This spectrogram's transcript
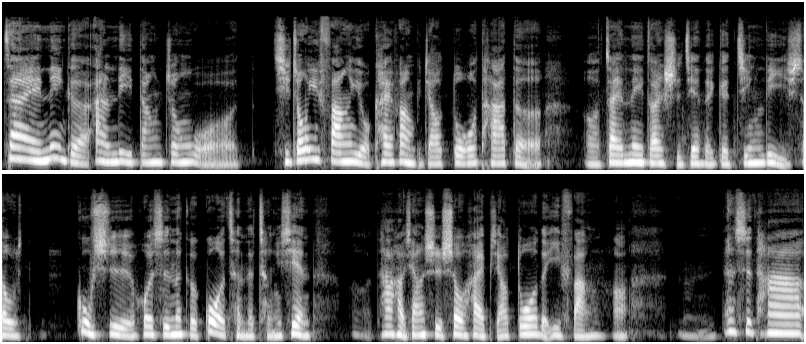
在那个案例当中，我。其中一方有开放比较多，他的呃，在那段时间的一个经历、受故事或是那个过程的呈现，呃，他好像是受害比较多的一方啊，嗯，但是他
